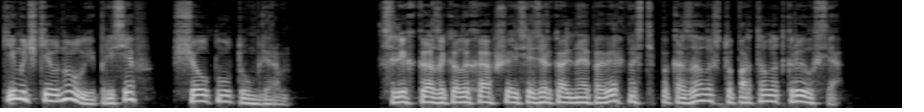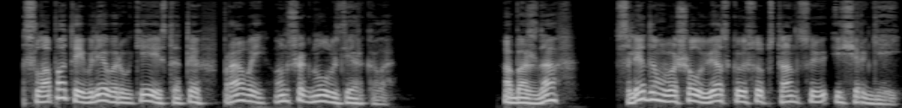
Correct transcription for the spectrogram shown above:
Кимыч кивнул и, присев, щелкнул тумблером. Слегка заколыхавшаяся зеркальная поверхность показала, что портал открылся. С лопатой в левой руке и статев в правой он шагнул в зеркало. Обождав, следом вошел в вязкую субстанцию и Сергей.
